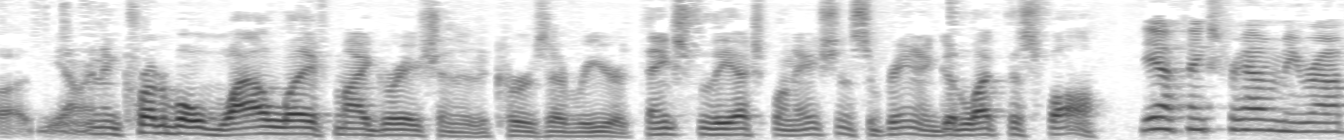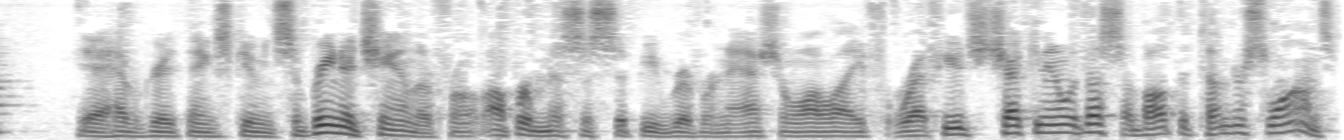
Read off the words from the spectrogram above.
uh, you know, an incredible wildlife migration that occurs every year. Thanks for the explanation, Sabrina, and good luck this fall. Yeah, thanks for having me, Rob. Yeah, have a great Thanksgiving. Sabrina Chandler from Upper Mississippi River National Wildlife Refuge checking in with us about the tundra swans,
